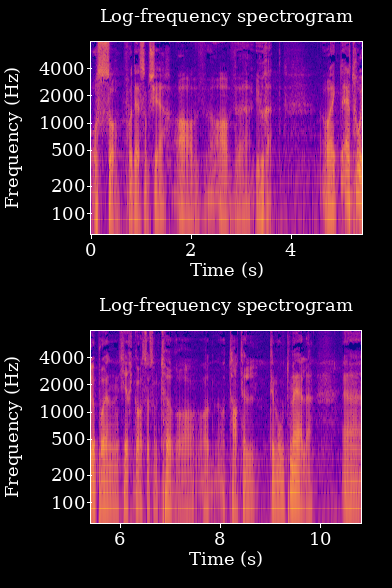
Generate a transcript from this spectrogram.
også for det som skjer av, av uh, urett. Og jeg, jeg, tror jo på en kirke også som tør å, å, å ta til, til motmæle eh,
